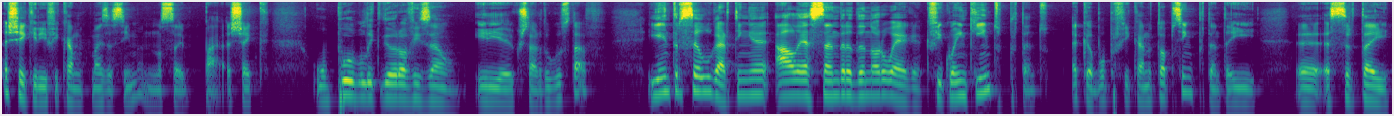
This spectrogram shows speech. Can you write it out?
Achei que iria ficar muito mais acima, não sei, pá, achei que o público de Eurovisão iria gostar do Gustavo. E em terceiro lugar tinha a Alessandra da Noruega, que ficou em quinto, portanto acabou por ficar no top 5. Portanto, aí uh, acertei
